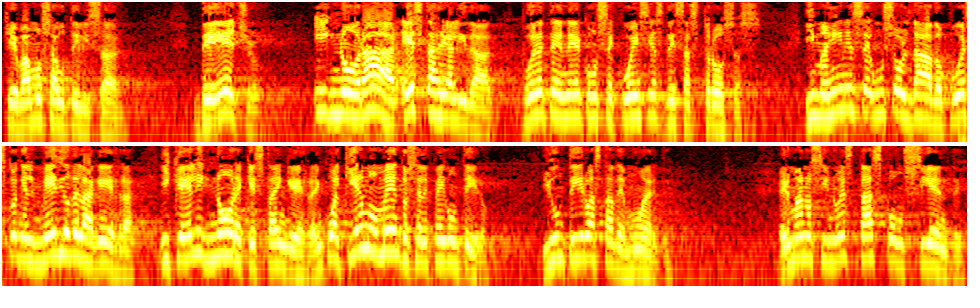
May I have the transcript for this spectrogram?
que vamos a utilizar. De hecho, ignorar esta realidad puede tener consecuencias desastrosas. Imagínense un soldado puesto en el medio de la guerra y que él ignore que está en guerra. En cualquier momento se le pega un tiro y un tiro hasta de muerte. Hermano, si no estás consciente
